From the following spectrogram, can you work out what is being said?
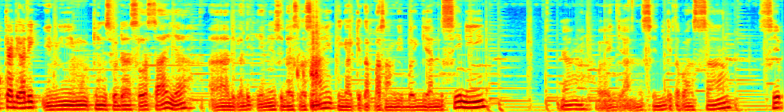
Oke adik-adik. Ini mungkin sudah selesai ya. Adik-adik ini sudah selesai. Tinggal kita pasang di bagian sini. Ya bagian sini kita pasang. Sip.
